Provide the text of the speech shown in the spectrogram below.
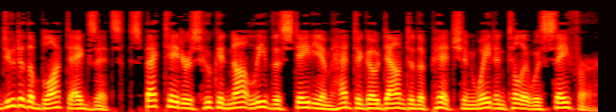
Due to the blocked exits, spectators who could not leave the stadium had to go down to the pitch and wait until it was safer.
